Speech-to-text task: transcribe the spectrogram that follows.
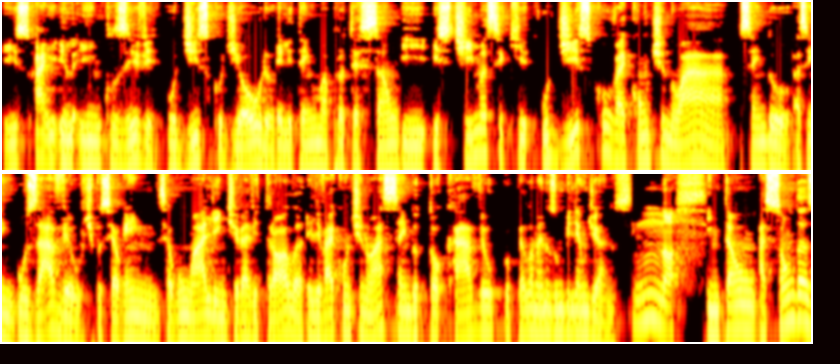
isso, ah, e, e, inclusive o disco de ouro, ele tem uma proteção e estima-se que o disco vai continuar sendo assim usável, tipo se alguém, se algum alien tiver vitrola, ele vai continuar sendo tocável por pelo menos um bilhão de anos. Nossa. Então, as sondas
